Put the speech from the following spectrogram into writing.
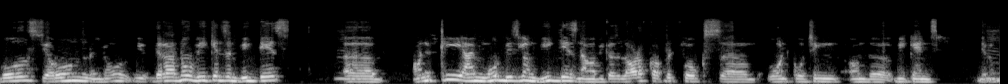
goals, your own, you know, you, there are no weekends and weekdays. Uh, honestly, I'm more busy on weekdays now because a lot of corporate folks uh, want coaching on the weekends, you know.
